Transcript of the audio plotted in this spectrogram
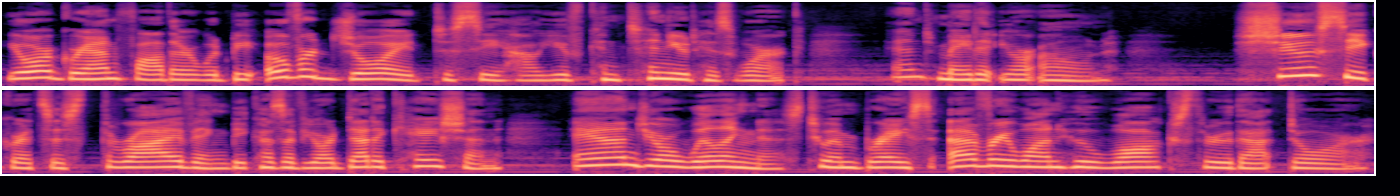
Your grandfather would be overjoyed to see how you've continued his work and made it your own. Shoe Secrets is thriving because of your dedication and your willingness to embrace everyone who walks through that door.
